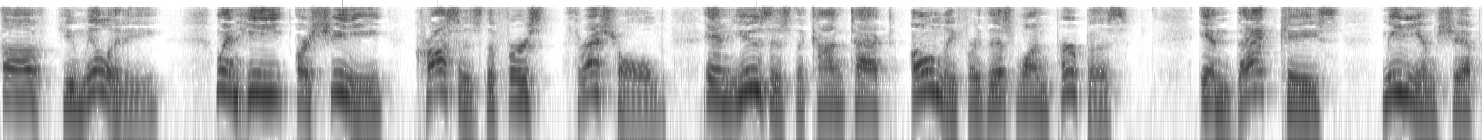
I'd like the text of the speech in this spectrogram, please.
of humility, when he or she crosses the first threshold and uses the contact only for this one purpose, in that case, mediumship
